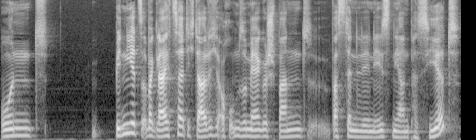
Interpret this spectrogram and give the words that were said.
Und bin jetzt aber gleichzeitig dadurch auch umso mehr gespannt, was denn in den nächsten Jahren passiert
